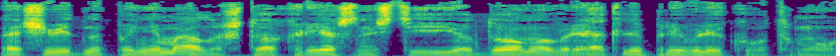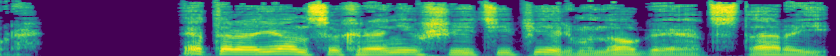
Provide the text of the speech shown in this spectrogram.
Очевидно, понимала, что окрестности ее дома вряд ли привлекут Мура. Это район, сохранивший теперь многое от старой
